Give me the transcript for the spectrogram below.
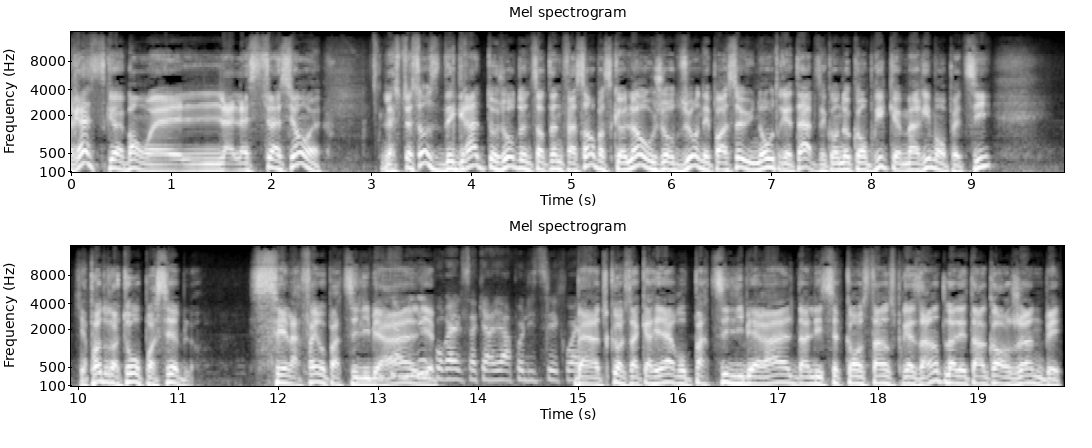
Reste que bon, euh, la, la situation. La situation se dégrade toujours d'une certaine façon parce que là, aujourd'hui, on est passé à une autre étape. C'est qu'on a compris que Marie Montpetit, il n'y a pas de retour possible. C'est la fin au Parti libéral. A- pour elle, sa carrière politique. Ouais. ben, en tout cas, sa carrière au Parti libéral, dans les circonstances présentes, là, elle est encore jeune, puis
